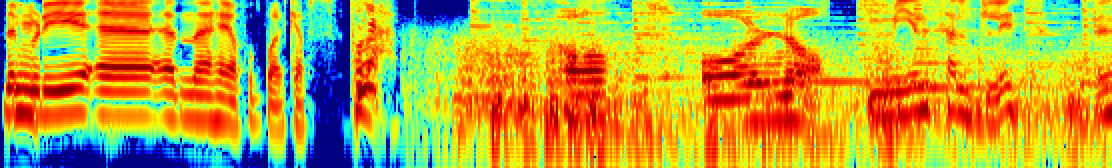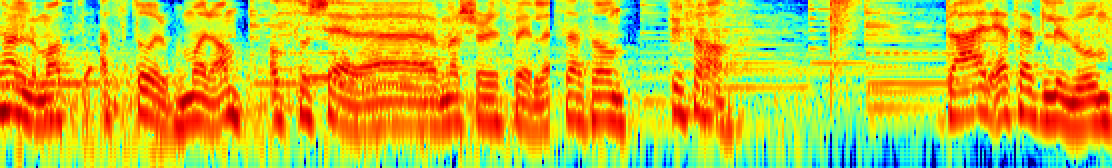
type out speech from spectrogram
det blir eh, en Heia fotballcaps på deg. Hot or not? Min selvtillit den handler om at jeg står opp om morgenen, og så ser jeg meg sjøl i speilet. Så er jeg sånn Fy faen. Der er Tete Lidbom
